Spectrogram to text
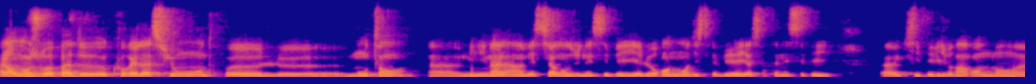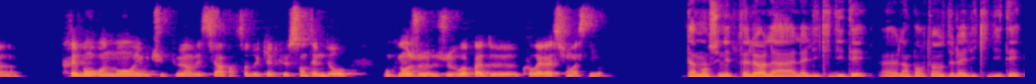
Alors non, je vois pas de corrélation entre le montant euh, minimal à investir dans une SCPI et le rendement distribué. Il y a certaines SCPI euh, qui délivrent un rendement euh, très bon rendement et où tu peux investir à partir de quelques centaines d'euros. Donc non, je ne vois pas de corrélation à ce niveau. Tu as mentionné tout à l'heure la, la, liquidité, l'importance de la liquidité.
